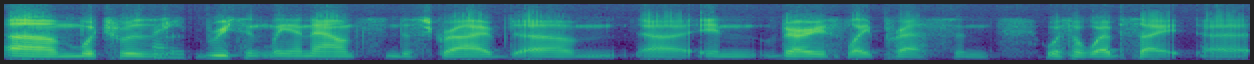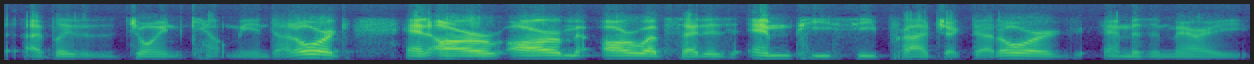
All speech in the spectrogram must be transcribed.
um, which was Right. recently announced and described um, uh, in various lay press and with a website. Uh, I believe it's joincountmein.org. And our our our website is mpcproject.org. M as in Mary.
